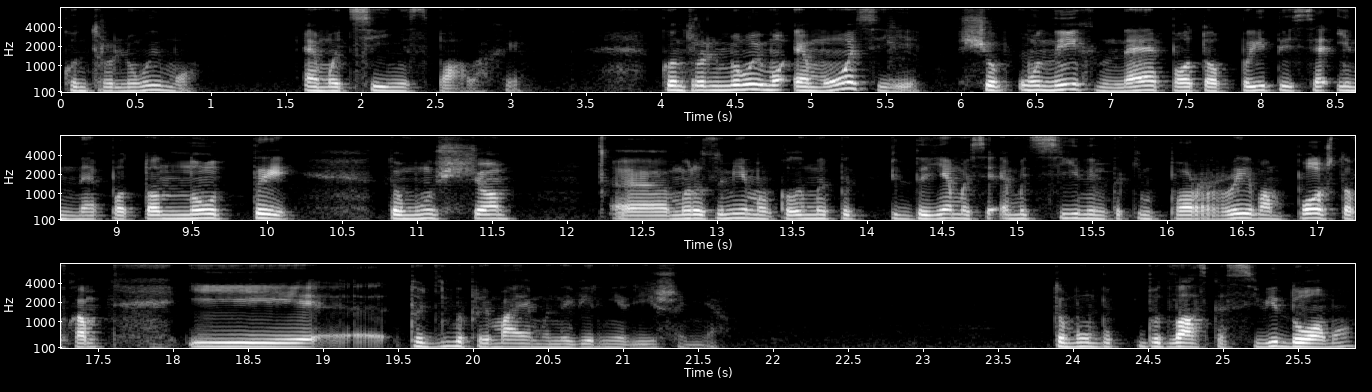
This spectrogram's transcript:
контролюємо емоційні спалахи. Контролюємо емоції, щоб у них не потопитися і не потонути. Тому що ми розуміємо, коли ми піддаємося емоційним таким поривам, поштовхам, і е, тоді ми приймаємо невірні рішення. Тому, будь ласка, свідомо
